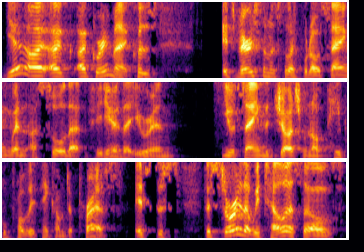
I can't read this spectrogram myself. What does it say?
yeah, I, I, I agree, mate. Because it's very similar to like what I was saying when I saw that video that you were in. you're saying the judgment of people probably think I'm depressed. It's this the story that we tell ourselves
